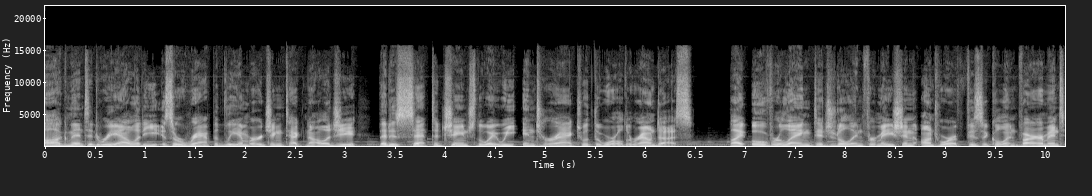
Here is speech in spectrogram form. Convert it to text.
Augmented reality is a rapidly emerging technology that is set to change the way we interact with the world around us. By overlaying digital information onto our physical environment,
